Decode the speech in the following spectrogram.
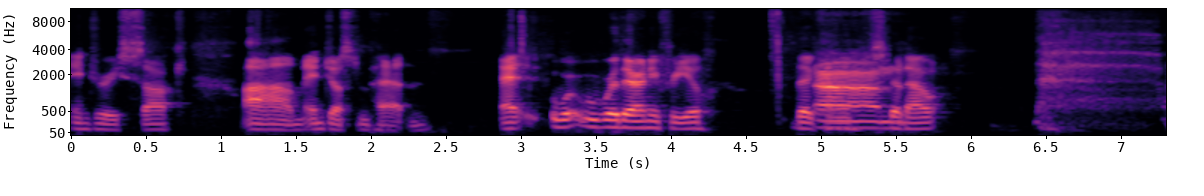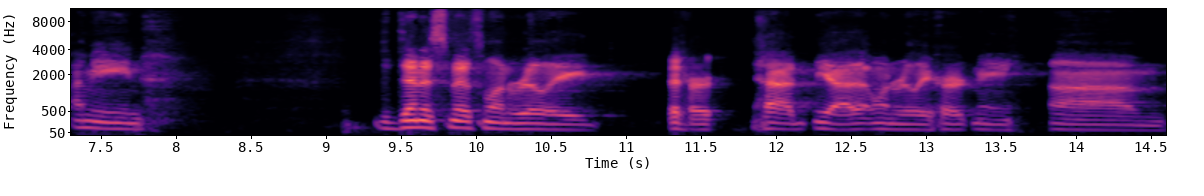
injuries suck. Um, and Justin Patton. And, were, were, there any for you that kind of um, stood out? I mean, the Dennis Smith one really it hurt. Had yeah, that one really hurt me. Um,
